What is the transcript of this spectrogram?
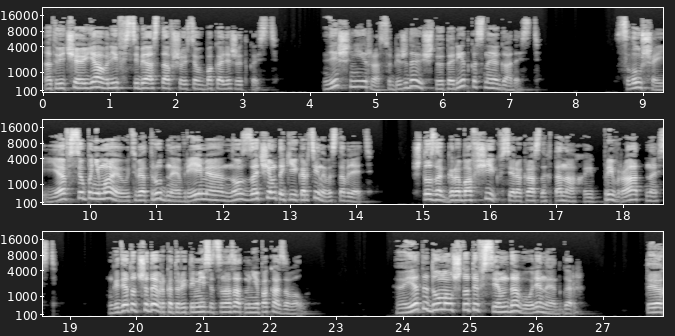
Отвечаю я, влив в себя оставшуюся в бокале жидкость. Лишний раз убеждаюсь, что это редкостная гадость. «Слушай, я все понимаю, у тебя трудное время, но зачем такие картины выставлять? Что за гробовщик в серо-красных тонах и привратность? Где тот шедевр, который ты месяц назад мне показывал? А я-то думал, что ты всем доволен, Эдгар. Ты о?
